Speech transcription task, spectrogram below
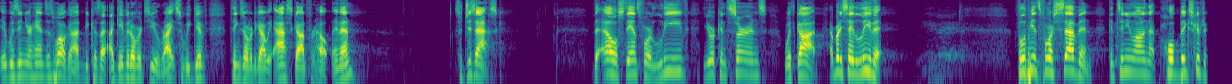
it was in your hands as well, God, because I, I gave it over to you, right? So we give things over to God. We ask God for help. Amen? So just ask. The L stands for leave your concerns with God. Everybody say, leave it. Philippians 4 7, continuing on in that whole big scripture.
